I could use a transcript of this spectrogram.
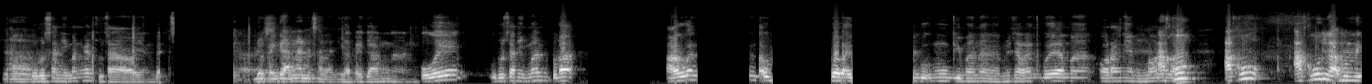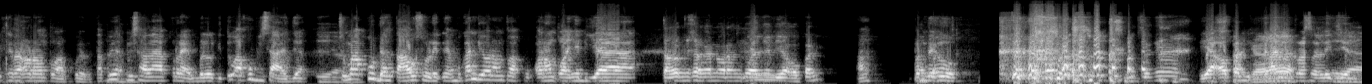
Nah, urusan iman kan susah yang dari udah pegangan masalahnya. Nggak pegangan. Kue urusan iman pula aku kan tahu bapak ibumu gimana. Misalnya gue sama orang yang non aku lah. aku aku nggak memikirkan orang tua aku ya. Tapi Hmm. misalnya aku rebel gitu aku bisa aja. Iya. cuma aku udah tahu sulitnya. Bukan di orang tua aku orang tuanya dia. Kalau misalkan orang tuanya Hmm. dia open open Apa? Maksudnya ya open Astaga. dengan cross religion. Ya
